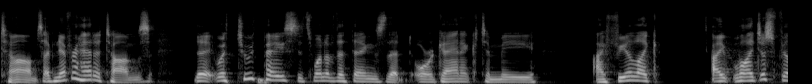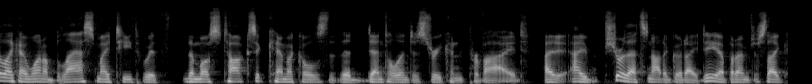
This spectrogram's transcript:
Tom's. I've never had a Tom's. The, with toothpaste, it's one of the things that organic to me, I feel like I well, I just feel like I want to blast my teeth with the most toxic chemicals that the dental industry can provide. I, I'm sure that's not a good idea, but I'm just like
